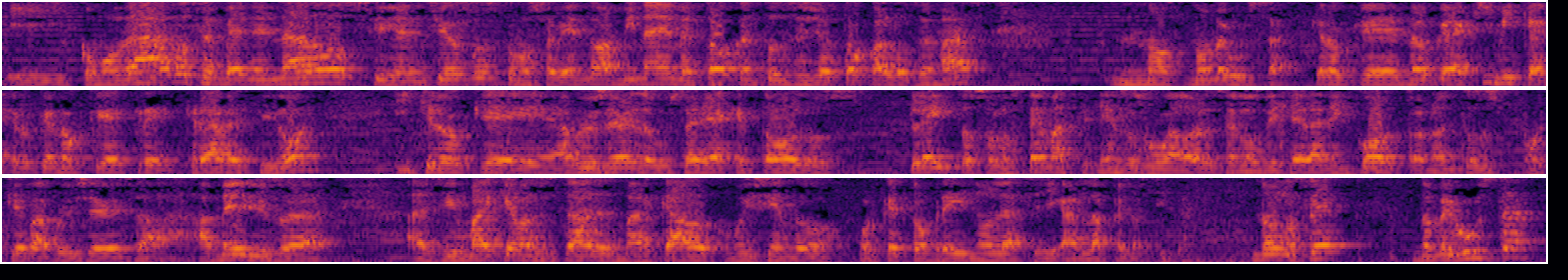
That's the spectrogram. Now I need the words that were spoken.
y, como dardos envenenados, silenciosos, como sabiendo a mí nadie me toca, entonces yo toco a los demás, no, no me gusta. Creo que no crea química, creo que no crea vestidor y creo que a Bruce Arians le gustaría que todos los pleitos o los temas que tienen sus jugadores se los dijeran en corto, ¿no? Entonces, ¿por qué va Bruce Arians a, medios a, a, decir Mike Evans estaba desmarcado como diciendo ¿por qué Tom Brady no le hace llegar la pelotita? No lo sé no me gusta.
